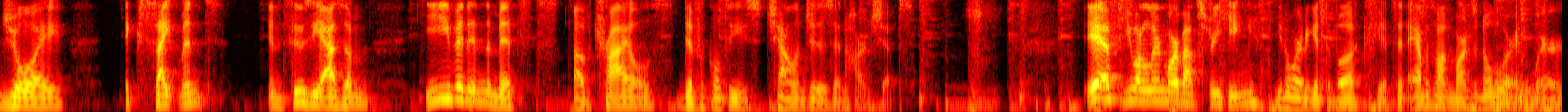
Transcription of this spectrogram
joy, excitement, enthusiasm, even in the midst of trials, difficulties, challenges, and hardships. If you want to learn more about streaking, you know where to get the book. It's at Amazon, Barnes & Noble, or anywhere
